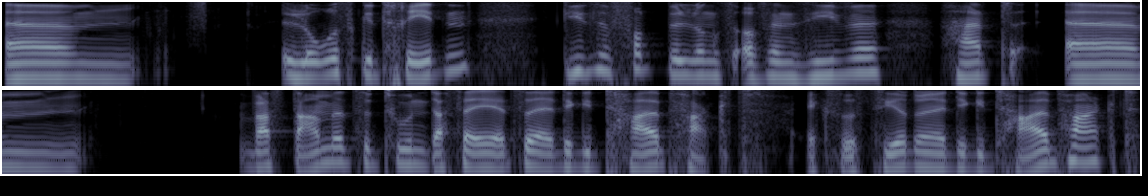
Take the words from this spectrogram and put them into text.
Ähm, losgetreten. Diese Fortbildungsoffensive hat ähm, was damit zu tun, dass er jetzt der Digitalpakt existiert und der Digitalpakt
